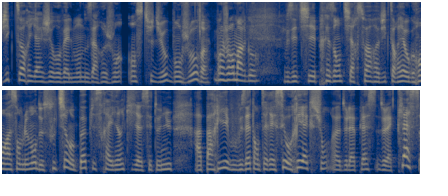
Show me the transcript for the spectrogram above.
Victoria Gérovelmont nous a rejoint en studio. Bonjour. Bonjour Margot. Vous étiez présente hier soir, Victoria, au grand rassemblement de soutien au peuple israélien qui euh, s'est tenu à Paris et vous vous êtes intéressée aux réactions euh, de la, place, de la classe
